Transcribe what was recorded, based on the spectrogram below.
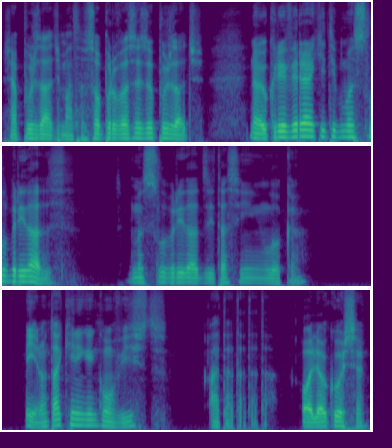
Já pus dados, malta. Só por vocês eu pus dados. Não, eu queria virar aqui tipo uma celebridade. Uma celebridade e está assim louca. Aí, não está aqui ninguém com visto? Ah, tá, tá, tá, tá. Olha o Gosha.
